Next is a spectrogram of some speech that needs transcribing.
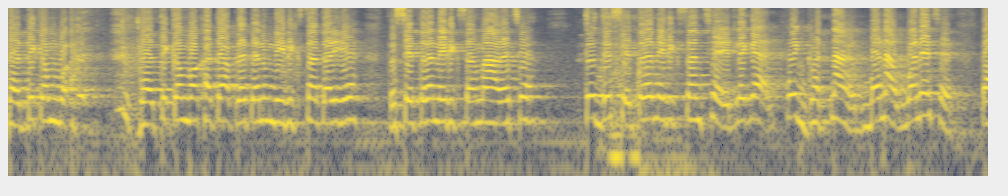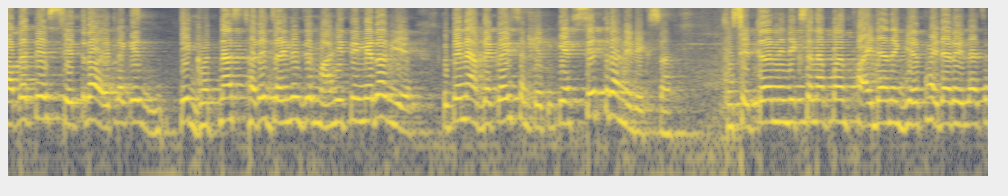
ધરતીકંપ ધરતીકંપ વખતે આપણે તેનું નિરીક્ષણ કરીએ તો ક્ષેત્ર નિરીક્ષણમાં આવે છે. તો જે ક્ષેત્ર નિરીક્ષણ છે, એટલે કે કોઈ ઘટના બનાવ બને છે, તો આપણે તે ક્ષેત્ર એટલે કે તે ઘટના સ્થળે જઈને જે માહિતી મેળવીએ, તો તેને આપણે કહી શકીએ કે ક્ષેત્ર નિરીક્ષણ. તો ક્ષેત્ર નિરીક્ષણના પણ ફાયદા અને ગેરફાયદા રહેલા છે.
